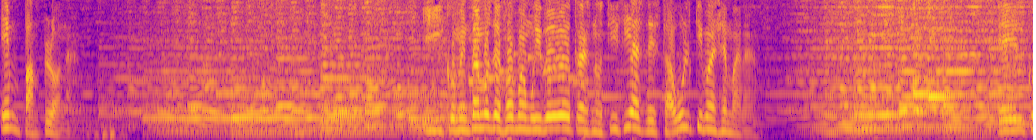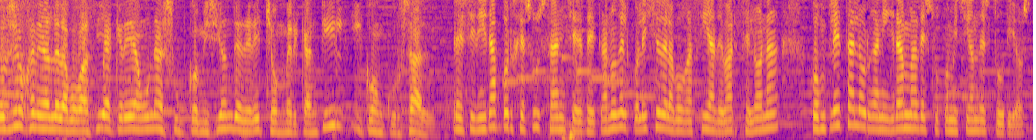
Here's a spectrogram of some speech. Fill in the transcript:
en Pamplona. Y comentamos de forma muy breve otras noticias de esta última semana. El Consejo General de la Abogacía crea una subcomisión de Derecho Mercantil y Concursal. Presidida por Jesús Sánchez, decano del Colegio de la Abogacía de Barcelona, completa el organigrama de su comisión de estudios.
